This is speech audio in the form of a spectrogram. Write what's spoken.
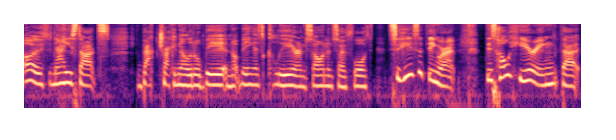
oath, now he starts backtracking a little bit and not being as clear and so on and so forth. So here's the thing, right? This whole hearing that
